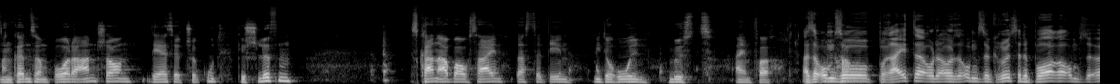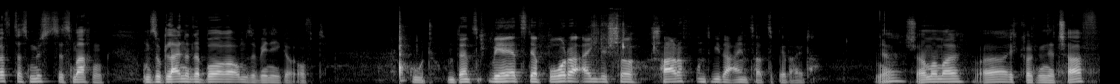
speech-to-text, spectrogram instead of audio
Man kann es am Bohrer anschauen, der ist jetzt schon gut geschliffen. Es kann aber auch sein, dass ihr den wiederholen müsst, einfach. Also umso breiter oder, oder umso größer der Bohrer, umso öfters müsst ihr es machen. Umso kleiner der Bohrer, umso weniger oft. Gut. Und dann wäre jetzt der Bohrer eigentlich schon scharf und wieder einsatzbereit. Ja, schauen wir mal. Ah, Ich gucke ihn jetzt scharf,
